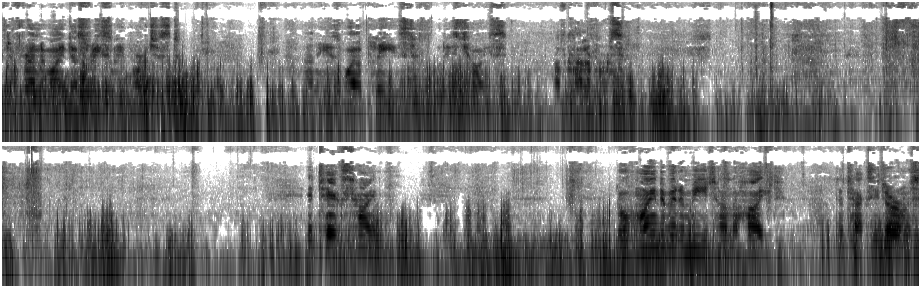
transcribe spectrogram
that a friend of mine just recently purchased he is well pleased with his choice of calibers. It takes time. Don't mind a bit of meat on the hide, the taxidermist.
